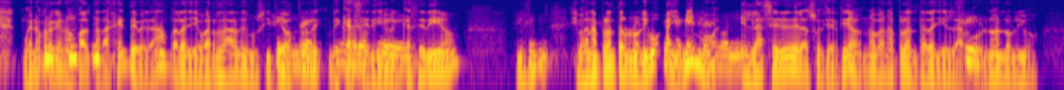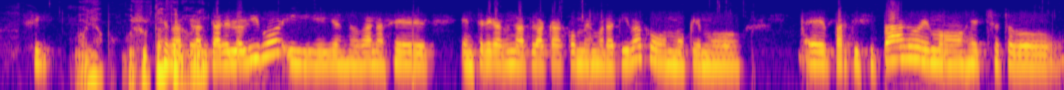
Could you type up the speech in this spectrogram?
bueno, pero que no falta la gente, ¿verdad? Para llevarla de un sitio a otro, de, caserío en caserío. Y van a plantar un olivo ahí mismo, en la sede de la asociación, ¿no? Van a plantar allí el árbol, ¿no? El olivo. sí. Oye, pues eso está Se va a plantar el olivo y ellos nos van a hacer entrega de una placa conmemorativa como que hemos eh, participado, hemos hecho todo,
